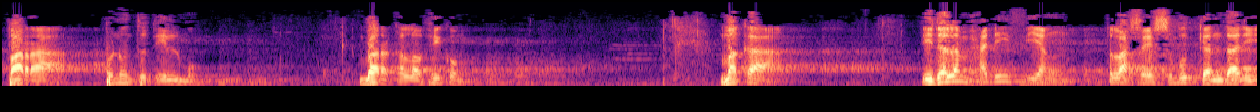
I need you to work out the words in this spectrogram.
para penuntut ilmu. Barakallahu fikum. Maka di dalam hadis yang telah saya sebutkan tadi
